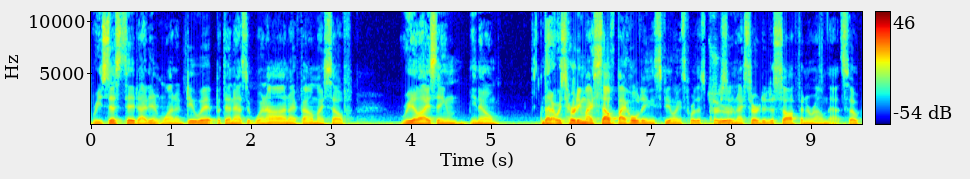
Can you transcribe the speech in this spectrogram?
resisted. I didn't want to do it, but then as it went on, I found myself realizing, you know, that I was hurting myself by holding these feelings for this person, sure. and I started to soften around that. So,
